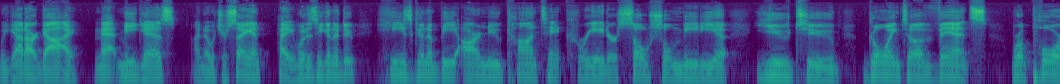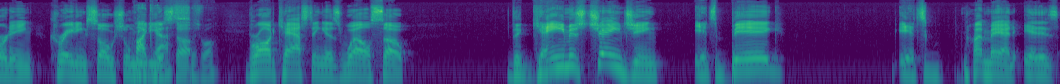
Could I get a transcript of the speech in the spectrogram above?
we got our guy, Matt Miguez. I know what you're saying. Hey, what is he going to do? He's going to be our new content creator, social media, YouTube, going to events, reporting, creating social media stuff, as well. broadcasting as well. So the game is changing. It's big. It's, man, it is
